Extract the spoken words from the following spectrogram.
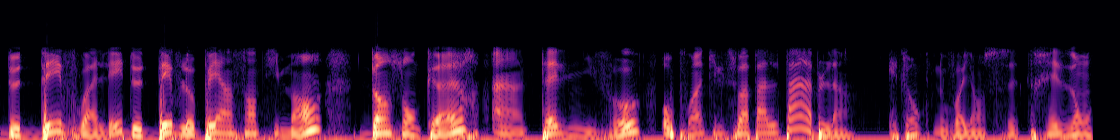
de dévoiler, de développer un sentiment dans son cœur à un tel niveau au point qu'il soit palpable. Et donc nous voyons cette raison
